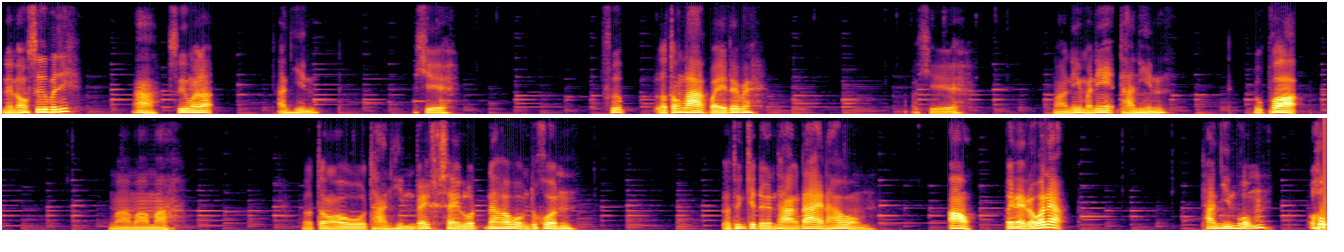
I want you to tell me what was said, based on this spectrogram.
ไหนลองซื้อมาดิ อะซื้อมาละฐานหิน โอเค ฟึบ เราต้องลากไปได้ไหม โอเค มานี่มานี่ฐานหิน ลูกพ่อ มามามาเราต้องเอาฐานหินไปใส่รถนะครับผมทุกคน เราถึงจะเดินทางได้นะครับผมอ้าวไปไหนแล้ววะเนี่ยฐานหินผม โอ้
